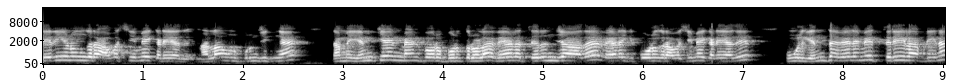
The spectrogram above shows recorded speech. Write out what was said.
தெரியணுங்கிற அவசியமே கிடையாது. நல்லா ஒன்று புரிஞ்சுக்குங்க. நம்ம எம்கேன் மேன் பவரை பொறுத்தவரை வேலை தெரிஞ்சாத வேலைக்கு போகணுங்கிற அவசியமே கிடையாது. உங்களுக்கு எந்த வேலையுமே தெரியல அப்படின்னா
